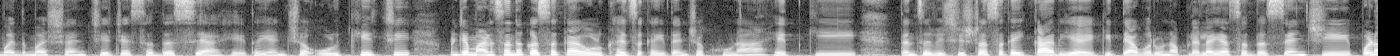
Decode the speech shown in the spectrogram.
मधमाशांचे जे सदस्य आहेत तर यांच्या ओळखीची म्हणजे माणसानं कसं काय ओळखायचं? काही त्यांच्या खुणा आहेत की त्यांचं विशिष्ट असं काही कार्य आहे की त्यावरून आपल्याला या सदस्यांची पण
